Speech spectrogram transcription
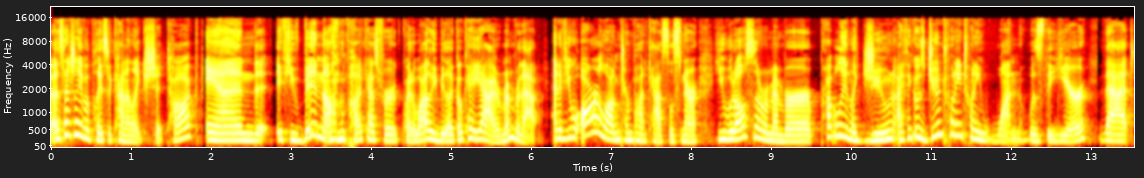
essentially have a place to kind of like shit talk. And if you've been on the podcast for quite a while, you'd be like, okay, yeah, I remember that. And if you are a long term podcast listener, you would also remember probably in like June, I think it was June 2021 was the year that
